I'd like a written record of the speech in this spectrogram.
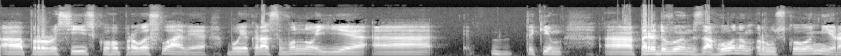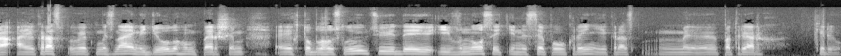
е, проросійського православ'я, бо якраз воно є. Е, таким е, передовим загоном руського міра. А якраз, як ми знаємо, ідеологом першим, е, хто благословив цю ідею і вносить і несе по Україні якраз е, патріарх Кирил.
